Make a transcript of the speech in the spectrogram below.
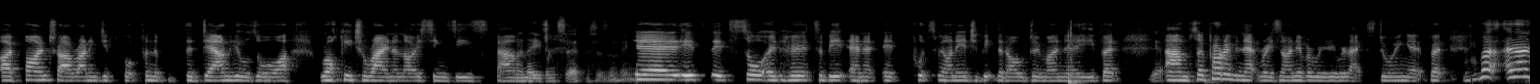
I find trail running difficult from the, the downhills or rocky terrain and those things is um, uneven surfaces and things. Yeah, it it's sort it hurts a bit and it, it puts me on edge a bit that I'll do my knee. But yeah. um, so probably for that reason, I never really relaxed doing it. But mm-hmm. but and I,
